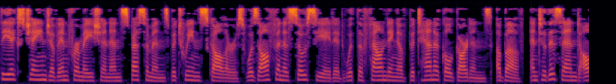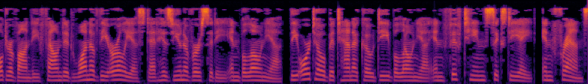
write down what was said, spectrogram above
The exchange of information and specimens between scholars was often associated with the founding of botanical gardens above, and to this end Aldrovandi founded one of the earliest at his university in Bologna, the Orto Botanico di Bologna in 1568. In France,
